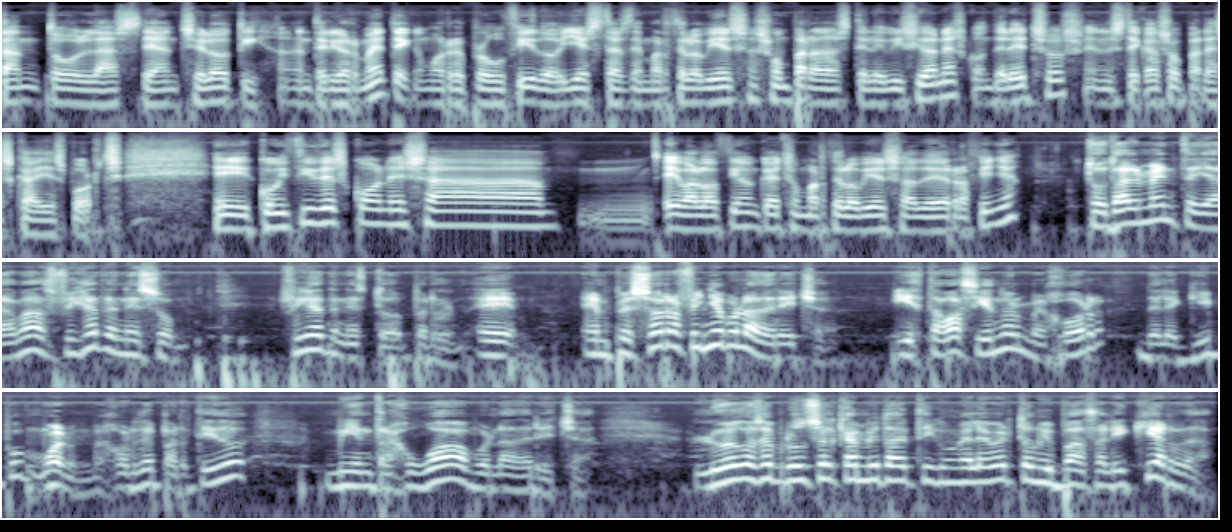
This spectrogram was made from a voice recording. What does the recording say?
tanto las de Ancelotti anteriormente que hemos reproducido y estas de Marcelo Bielsa son para las televisiones con derechos, en este caso para Sky Sports. Eh, ¿Coincides con esa mm, evaluación que ha hecho Marcelo Bielsa de Rafinha? Totalmente, y además fíjate en eso, fíjate en esto, perdón. Eh, empezó Rafinha por la derecha y estaba siendo el mejor del equipo, bueno, mejor del partido, mientras jugaba por la derecha. Luego se produce el cambio táctico en el Everton y pasa a la izquierda.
